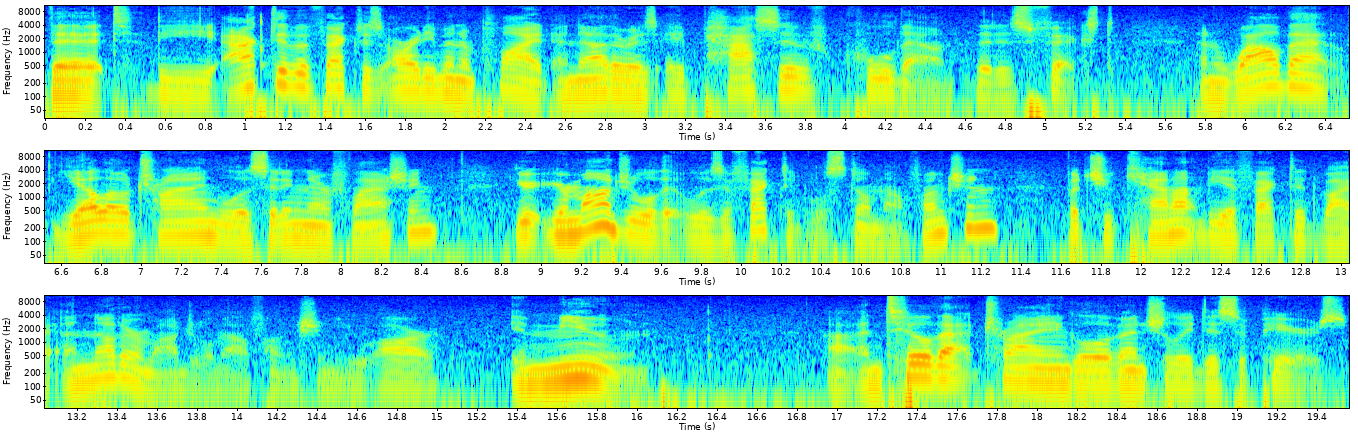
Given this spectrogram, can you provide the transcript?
that the active effect has already been applied, and now there is a passive cooldown that is fixed. And while that yellow triangle is sitting there flashing, your, your module that was affected will still malfunction, but you cannot be affected by another module malfunction. You are immune uh, until that triangle eventually disappears.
